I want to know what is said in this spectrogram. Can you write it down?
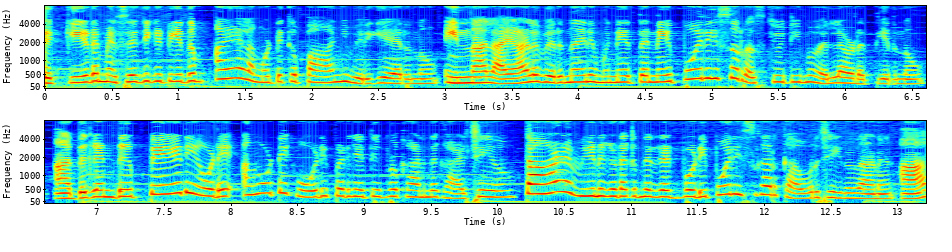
ബെക്കിയുടെ മെസ്സേജ് കിട്ടിയതും അയാൾ അങ്ങോട്ടേക്ക് പാഞ്ഞു വരികയായിരുന്നു. എന്നാൽ അയാൾ വരുന്നതിന് മുന്നേ തന്നെ പോലീസും റെസ്ക്യൂ ടീമും എല്ലാം അവിടെ എത്തിയിരുന്നു. അത് കണ്ട് പേടിയോടെ അങ്ങോട്ടേക്ക് ഓടിപ്പടിഞ്ഞെത്തിയപ്പോൾ കാണുന്ന കാഴ്ചയോ? താഴെ വീണ് കിടക്കുന്ന ഡെഡ് ബോഡി പോലീസുകാർ കവർ ചെയ്യുന്നതാണ്. ആ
